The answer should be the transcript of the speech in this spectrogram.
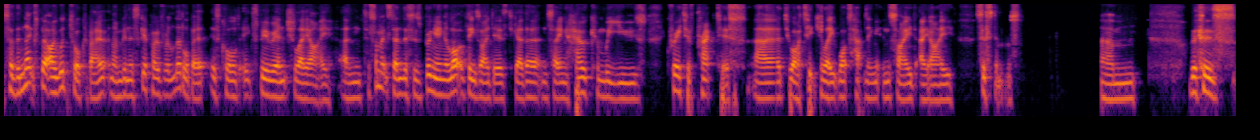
so the next bit I would talk about, and I'm going to skip over a little bit, is called experiential AI. And to some extent, this is bringing a lot of these ideas together and saying, how can we use creative practice uh, to articulate what's happening inside AI systems? Um, this is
